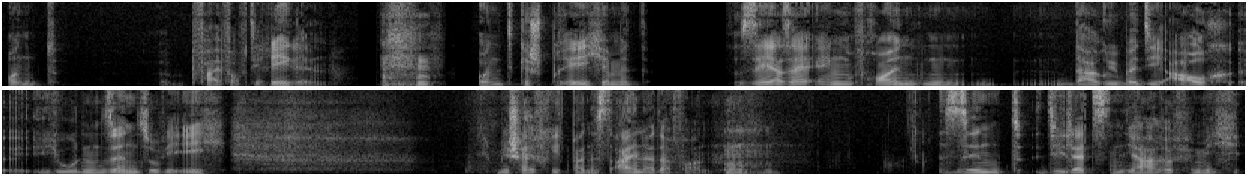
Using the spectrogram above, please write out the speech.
Und pfeife auf die Regeln. Und Gespräche mit sehr, sehr engen Freunden darüber, die auch äh, Juden sind, so wie ich. Michael Friedmann ist einer davon. Sind die letzten Jahre für mich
